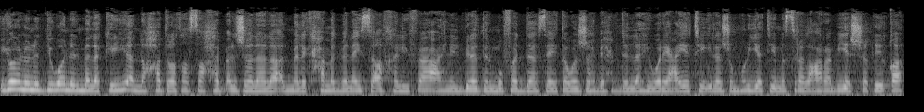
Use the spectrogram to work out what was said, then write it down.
يعلن الديوان الملكي أن حضرة صاحب الجلالة الملك حمد بن عيسى الخليفة عالي البلاد المفدى سيتوجه بحمد الله ورعايته إلى جمهورية مصر العربية الشقيقة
